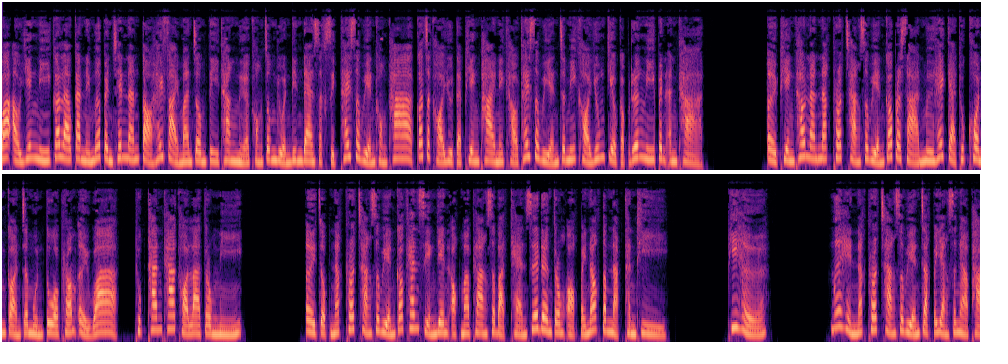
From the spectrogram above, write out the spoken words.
ว่าเอาเยี่ยงนี้ก็แล้วกันในเมื่อเป็นเช่นนั้นต่อให้ฝ่ายมารโจมตีทางเหนือของจงหยวนดินแดนศักดิ์สิทธิ์ไทเสวียนของข้าก็จะขออยู่แต่เพียงภายในเขาไทเสวียนจะมีขอยุ่งเกี่ยวกับเรื่องนี้เป็นอันขาด เอ่ยเพียงเท่านั้นนักพรตฉางเสวียนก็ประสานมือให้แก่ทุกคนก่อนจะหมุนตัวพร้อมเอ่ยว่า ทุกท่านข้าขอลาตรงนี้เอ่ยจบนักพรตช้างเสวียนก็แค่นเสียงเย็นออกมาพลางสะบัดแขนเสื้อเดินตรงออกไปนอกตำหนักทันที พี่เหอ เมื่อเห็นนักพรตช้างเสวียนจากไปอย่างสง่าผ่า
